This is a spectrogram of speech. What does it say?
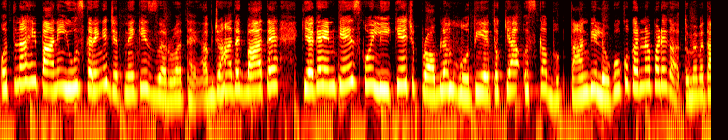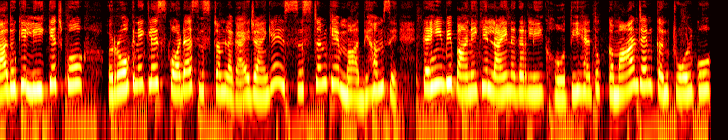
उतना ही पानी यूज़ करेंगे जितने की ज़रूरत है। अब जहाँ तक बात है कि अगर इनकेस कोई लीकेज प्रॉब्लम होती है तो क्या उसका भुगतान भी लोगों को करना पड़ेगा? तो मैं बता दूँ कि लीकेज को रोकने के लिए स्कोडा सिस्टम लगाए जाएँगे। इस सिस्टम के माध्यम से कहीं भी पानी की लाइन अगर लीक होती है तो कमांड एंड कंट्रोल को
